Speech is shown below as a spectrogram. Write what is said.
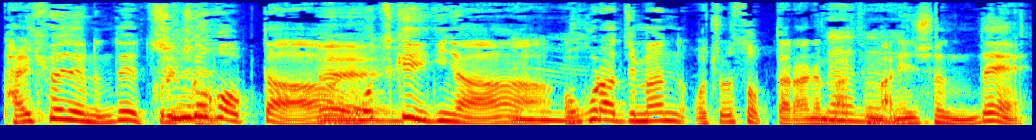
밝혀야 되는데 증거가 없다. 네. 어떻게 이기냐. 억울하지만 어쩔 수 없다라는 네네. 말씀 많이 해주셨는데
